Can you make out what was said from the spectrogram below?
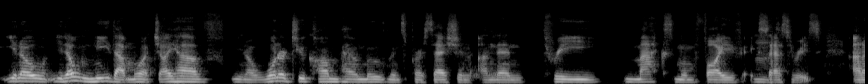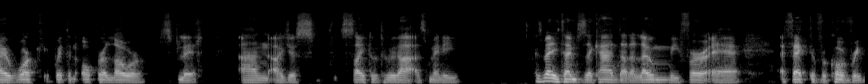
you know, you don't need that much. I have, you know, one or two compound movements per session and then three, maximum five hmm. accessories. Mm. And I work with an upper lower split. And I just cycle through that as many as many times as I can that allow me for uh, effective recovery.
